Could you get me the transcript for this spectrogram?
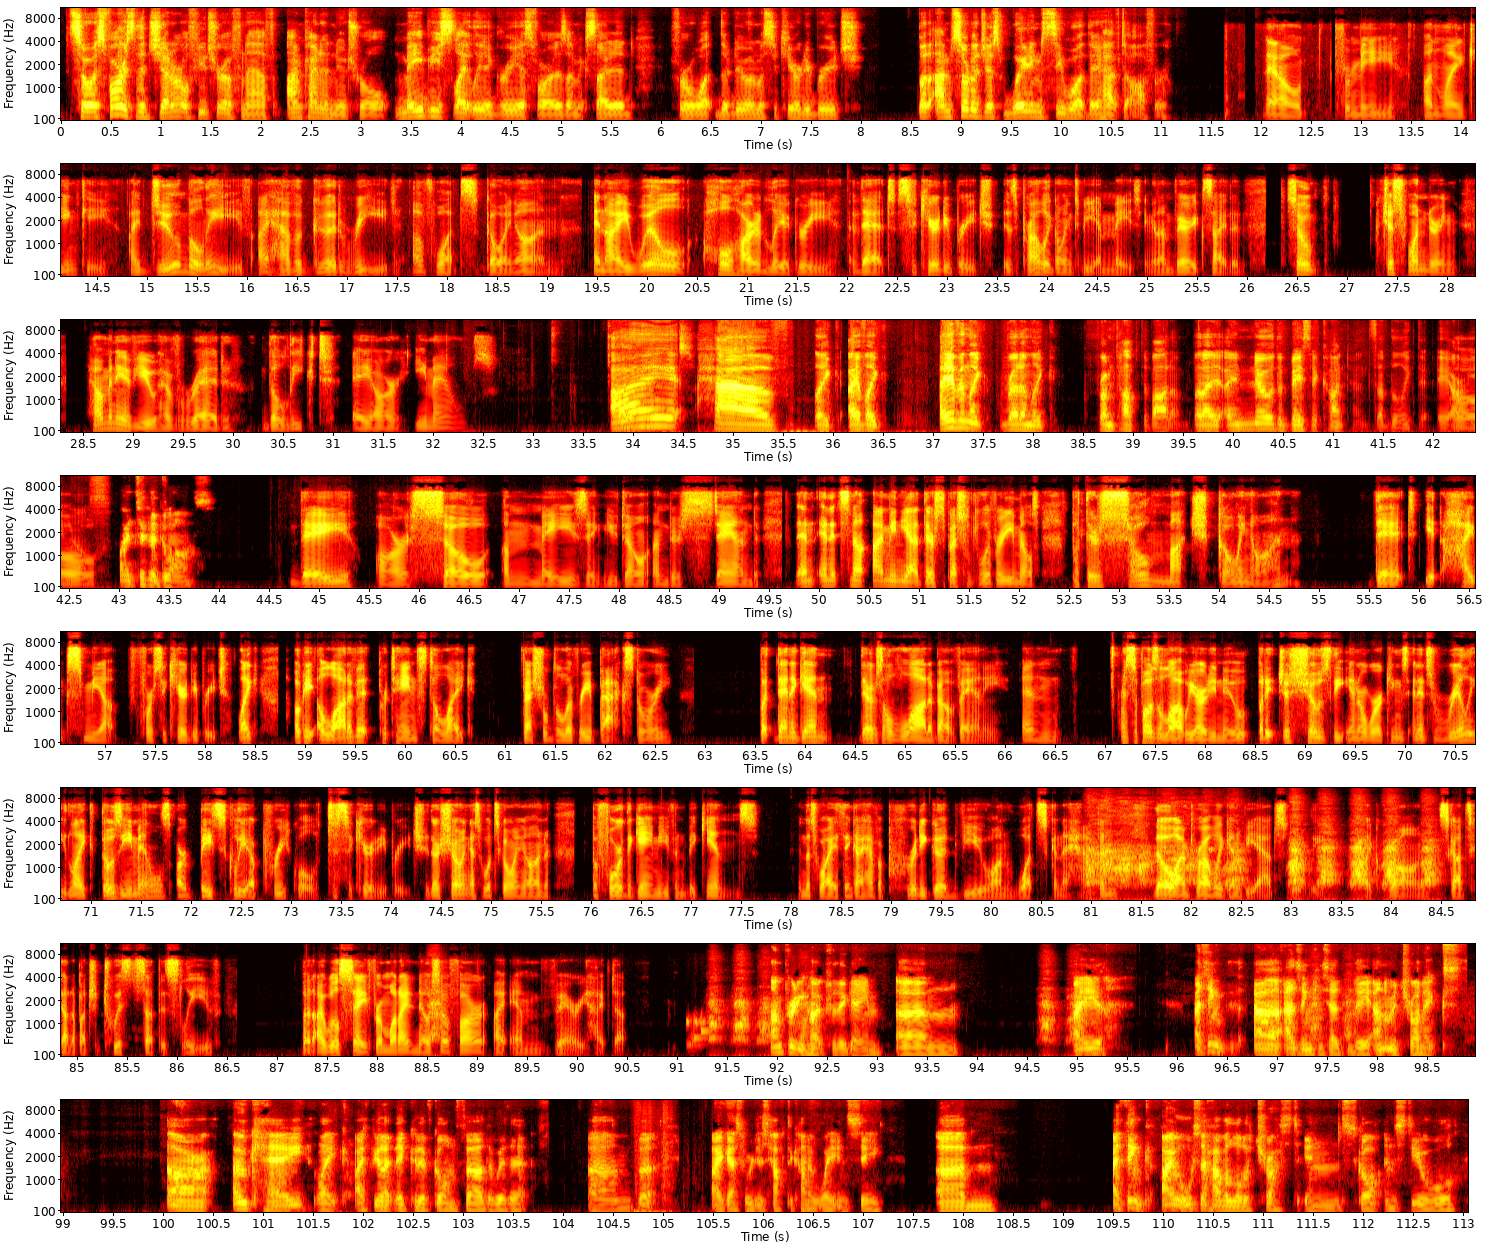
so as far as the general future of FNAF, I'm kind of neutral. Maybe slightly agree as far as I'm excited for what they're doing with Security Breach, but I'm sort of just waiting to see what they have to offer. Now, for me, unlike Inky, I do believe I have a good read of what's going on. And I will wholeheartedly agree that Security Breach is probably going to be amazing, and I'm very excited. So, just wondering, how many of you have read the leaked AR emails? I have like I have like I haven't like read them like from top to bottom, but I I know the basic contents of the leaked AR Oh. emails. I took a glance. They are so amazing. You don't understand. And and it's not I mean, yeah, they're special delivery emails, but there's so much going on that it hypes me up for security breach. Like, okay, a lot of it pertains to like special delivery backstory. But then again, there's a lot about Vanny. And I suppose a lot we already knew, but it just shows the inner workings, and it's really like those emails are basically a prequel to Security Breach. They're showing us what's going on before the game even begins. And that's why I think I have a pretty good view on what's going to happen, though I'm probably going to be absolutely like wrong. Scott's got a bunch of twists up his sleeve. But I will say from what I know so far, I am very hyped up. I'm pretty hyped for the game. Um, I, I think, uh, as Inky said, the animatronics are okay. Like, I feel like they could have gone further with it, um, but I guess we'll just have to kind of wait and see. Um, I think I also have a lot of trust in Scott and Steel Wool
